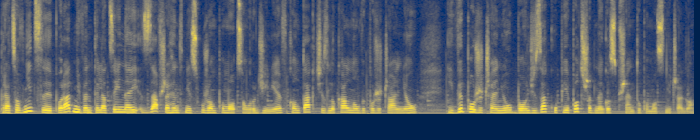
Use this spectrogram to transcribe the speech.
Pracownicy poradni wentylacyjnej zawsze chętnie służą pomocą rodzinie w kontakcie z lokalną wypożyczalnią i wypożyczeniu bądź zakupie potrzebnego sprzętu pomocniczego.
